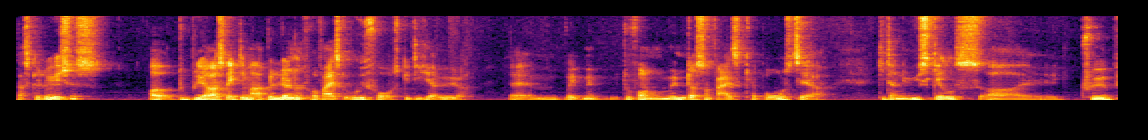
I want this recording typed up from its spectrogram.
der skal løses, og du bliver også rigtig meget belønnet for faktisk at udforske de her øer. Øh, med- du får nogle mønter, som faktisk kan bruges til at give dig nye skills og øh, købe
